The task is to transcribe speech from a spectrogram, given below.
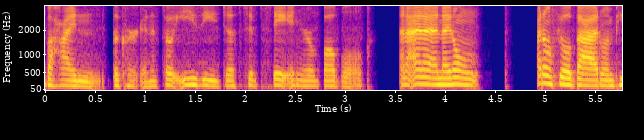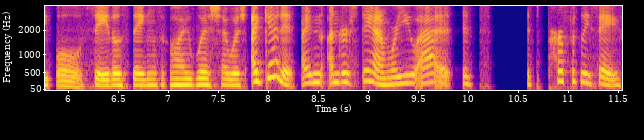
behind the curtain. It's so easy just to stay in your bubble. And I and I don't I don't feel bad when people say those things like, "Oh, I wish, I wish." I get it. I understand where you at. It's It's perfectly safe.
